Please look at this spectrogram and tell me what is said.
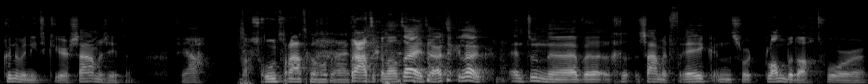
kunnen we niet een keer samen zitten? Dus ja, dat is goed. Praat kan altijd. Praten kan altijd, hartstikke leuk. En toen eh, hebben we samen met Freek een soort plan bedacht voor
